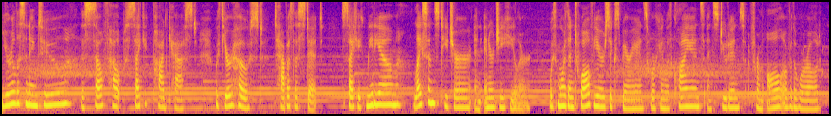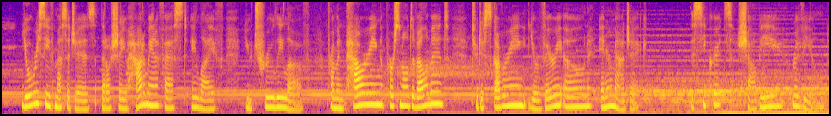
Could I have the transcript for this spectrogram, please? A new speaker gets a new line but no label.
You're listening to the Self Help Psychic Podcast with your host, Tabitha Stitt, psychic medium, licensed teacher, and energy healer. With more than 12 years' experience working with clients and students from all over the world, you'll receive messages that'll show you how to manifest a life you truly love. From empowering personal development to discovering your very own inner magic, the secrets shall be revealed.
